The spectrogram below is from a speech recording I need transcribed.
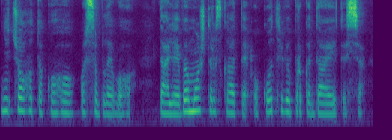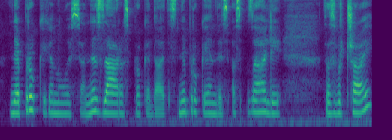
Нічого такого особливого. Далі ви можете розказати, о котрій ви прокидаєтеся, не прокинулися, не зараз прокидаєтесь, не прокинетесь, а взагалі. Зазвичай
